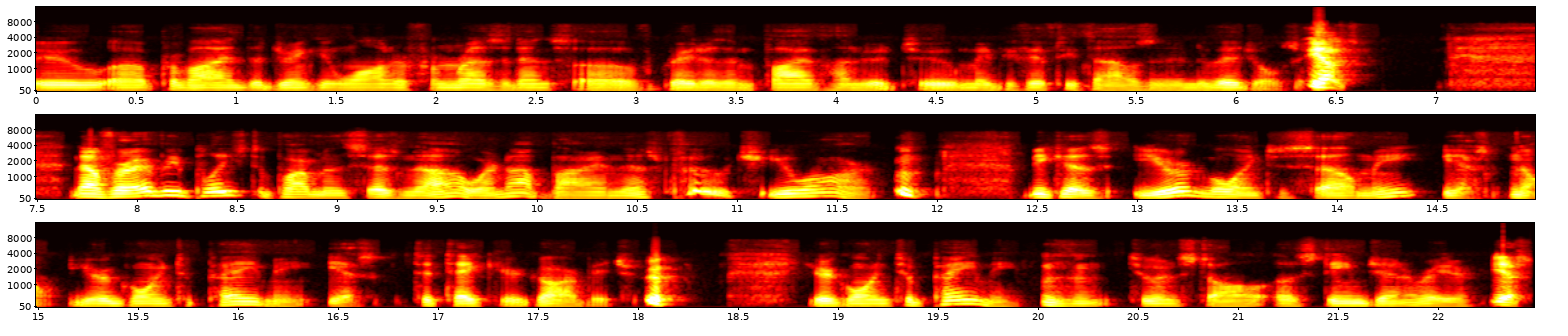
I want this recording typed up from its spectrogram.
to uh, provide the drinking water from residents of greater than 500 to maybe 50,000 individuals. Yes. Now, for every police department that says, no, we're not buying this, pooch, you are. because you're going to sell me, yes, no, you're going to pay me, yes, to take your garbage. you're going to pay me mhm, to install a steam generator. Yes,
